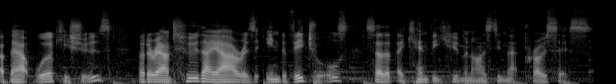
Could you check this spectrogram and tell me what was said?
about work issues, but around who they are as individuals so that they can be humanized in that process.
